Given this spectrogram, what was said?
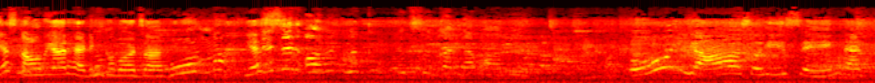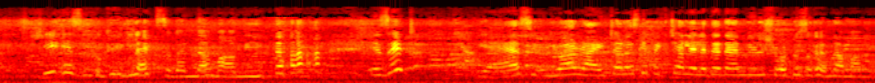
yes now we are heading towards our home yes oh yeah so he saying that she is looking like Sugandha Mami. is it? Yeah. Yes, you, are right. चलो इसकी picture ले लेते हैं, then we'll show to Sugandha Mami.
